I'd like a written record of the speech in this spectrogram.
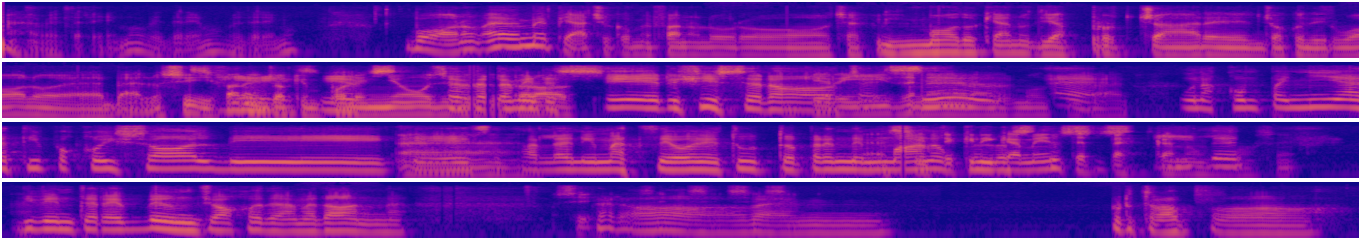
eh, vedremo, vedremo, vedremo. Buono, eh, a me piace come fanno loro, cioè il modo che hanno di approcciare il gioco di ruolo è bello. Sì, fanno i giochi un po' legnosi, cioè, tutto, veramente però se riuscissero anche cioè, Risen se- era molto eh, bello. una compagnia tipo coi soldi che Eh. sa fare le animazioni e tutto, prende in Eh, sì, mano quello tecnicamente peccano un stile, po', sì. diventerebbe un gioco della Madonna. Sì, Però, sì, sì, beh, sì. mh, purtroppo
